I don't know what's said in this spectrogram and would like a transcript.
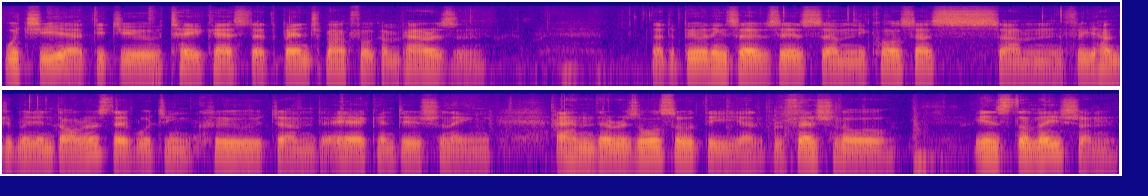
which year did you take as the benchmark for comparison? That the building services um, it cost us um, three hundred million dollars. That would include um, the air conditioning, and there is also the, uh, professional installation.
